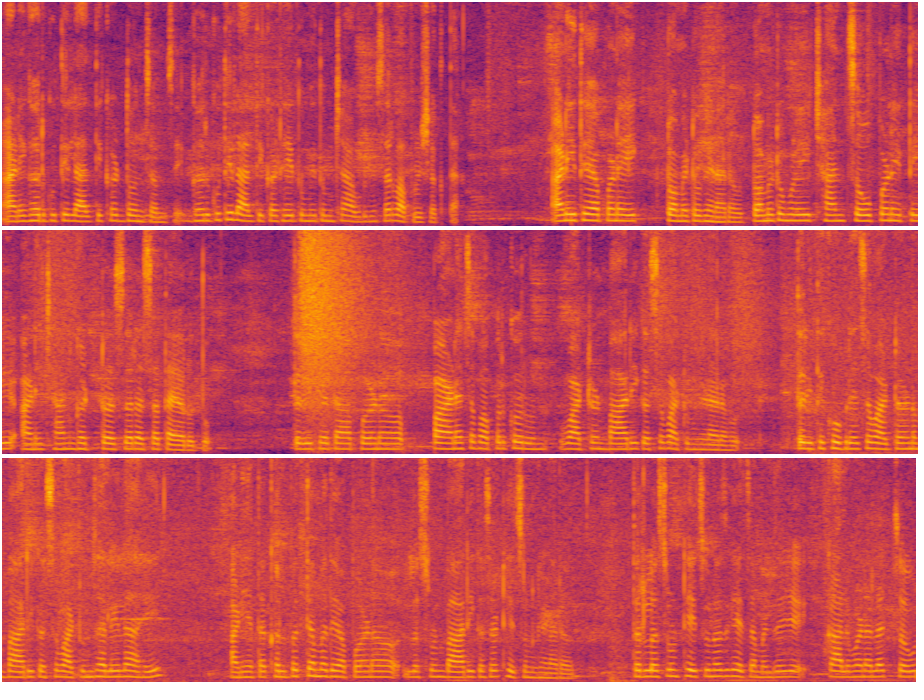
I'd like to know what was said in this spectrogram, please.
आणि घरगुती लाल तिखट दोन चमचे. घरगुती लाल तिखट हे तुम्ही तुमच्या आवडीनुसार वापरू शकता. आणि इथे आपण एक टॉमॅटो घेणार आहोत. टॉमॅटोमुळे छान चव पण येते आणि छान घट्ट असं रसा तयार होतो. तर इथे आता आपण पाण्याचा वापर करून वाटण बारीक असं वाटून घेणार आहोत. तर इथे खोबऱ्याचं वाटण बारीक असं वाटून झालेलं आहे. आणि आता खलबत्त्यामध्ये आपण लसूण बारीक असं ठेचून घेणार आहोत. तर लसूण ठेचूनच घ्यायचा म्हणजे कालवणाला चव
